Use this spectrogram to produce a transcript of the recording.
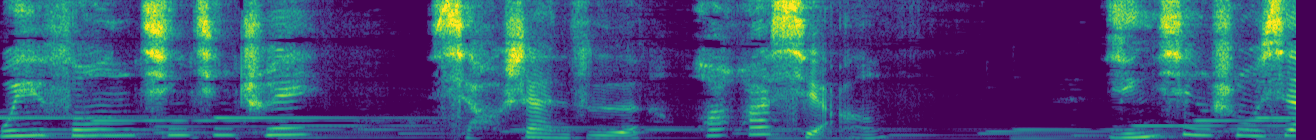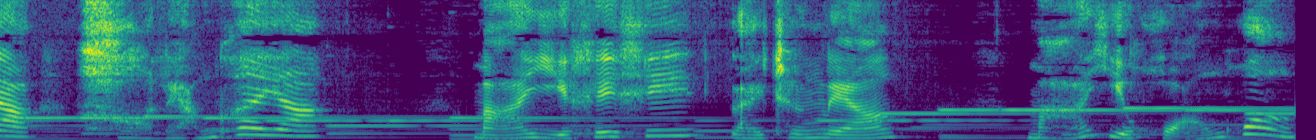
微风轻轻吹，小扇子哗哗响。银杏树下好凉快呀！蚂蚁嘿嘿来乘凉，蚂蚁黄黄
